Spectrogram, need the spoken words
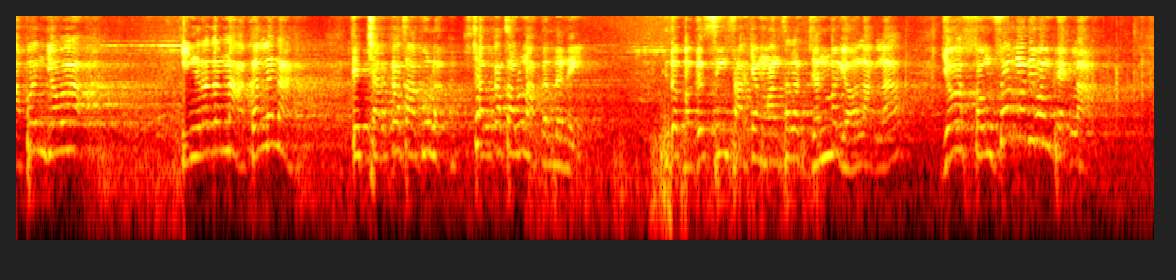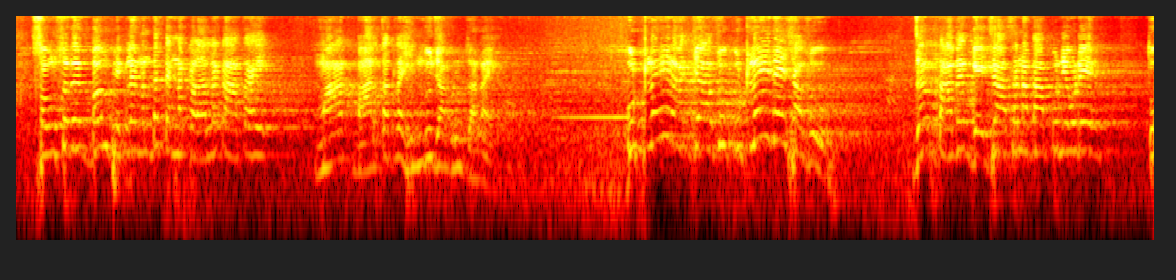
आपण जेव्हा इंग्रजांना हाकललं ना ते चरका चाकू चरका चालून हाकललं नाही. तिथं भगतसिंग सारख्या माणसाला जन्म घ्यावा लागला. जेव्हा संसदमध्ये बम फेकला संसदेत बम फेकल्यानंतर त्यांना कळालं का आता हे भारतातला हिंदू जागृत झालाय. कुठलंही राज्य असू कुठलाही देश असू जर ताब्यात घ्यायचं असं ना आपण एवढे तो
